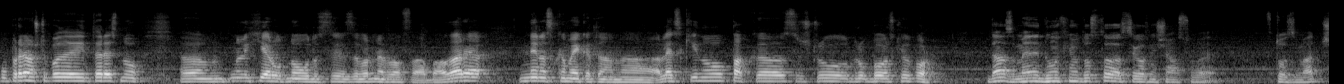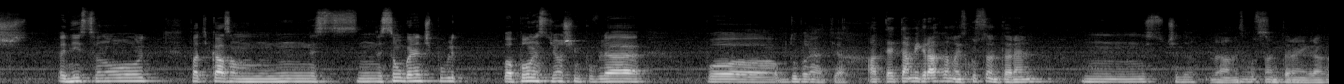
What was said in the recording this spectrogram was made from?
определено ще бъде интересно нали, Хер отново да се завърне в България. Не на скамейката на Левски, но пак срещу друг български отбор. Да, за мен Дунав има доста сериозни шансове в този матч. Единствено, това ти казвам, не, не съм убеден, че публик, пълен стадион ще им повлияе по-добре на тях. А те там играха на изкуствен терен. Мисля, че да. Да, на изкуствен терен играха.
